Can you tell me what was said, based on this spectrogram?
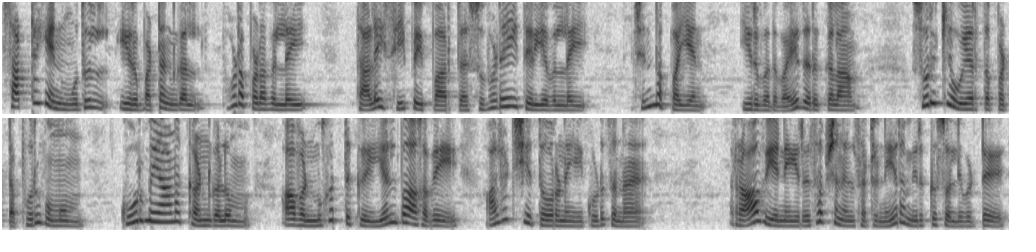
சட்டையின் முதல் இரு பட்டன்கள் போடப்படவில்லை. தலை சீப்பை பார்த்த சுவடே தெரியவில்லை. சின்ன பையன் இருபது வயது இருக்கலாம். சுருக்கி உயர்த்தப்பட்ட புருவமும் கூர்மையான கண்களும் அவன் முகத்துக்கு இயல்பாகவே அலட்சிய தோரணையை கொடுத்தன. ராவ் என்னை ரிசப்ஷனில் சற்று நேரம் இருக்க சொல்லிவிட்டு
